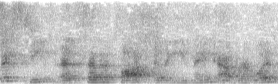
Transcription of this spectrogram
16th at 7 o'clock in the evening at Brentwood.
